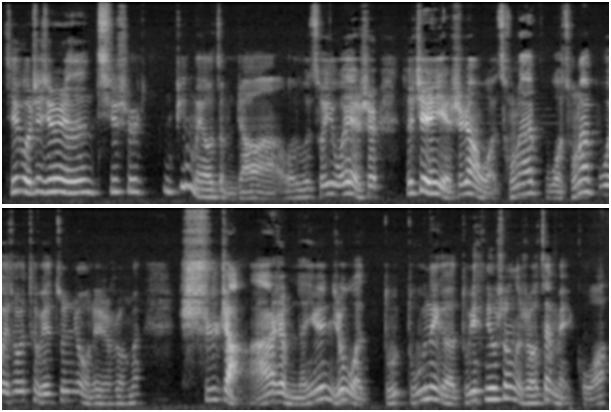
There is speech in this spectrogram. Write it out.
结果这群人其实并没有怎么着啊！我我所以，我也是，所以这人也是让我从来我从来不会说特别尊重这种什么师长啊什么的，因为你说我读读那个读研究生的时候，在美国，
